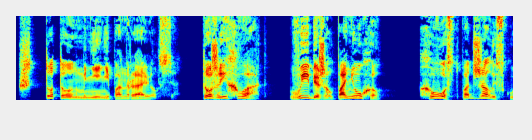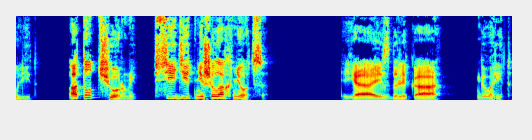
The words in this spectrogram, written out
Что-то он мне не понравился. Тоже и хват. Выбежал, понюхал. Хвост поджал и скулит. А тот черный сидит, не шелохнется. Я издалека, говорит,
